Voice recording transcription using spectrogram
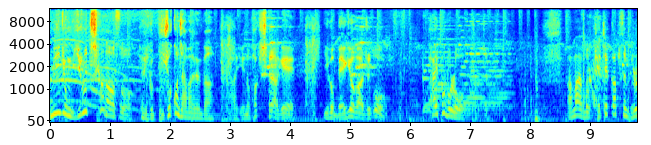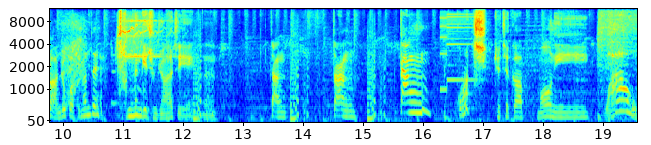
민용 1호치가 나왔어. 야 이거 무조건 잡아야 된다. 아 얘는 확실하게 이거 먹여가지고 하이퍼볼로 잡자 아마 뭐 개체값은 별로 안 좋을 것 같긴 한데. 잡는 게 중요하지. 응. 땅, 땅, 땅. 그렇지. 개체값 뭐니. 와우!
